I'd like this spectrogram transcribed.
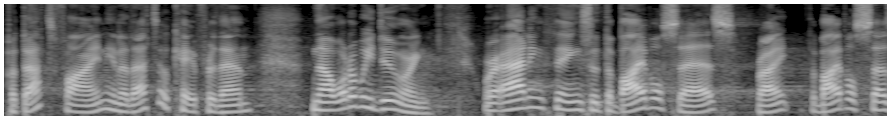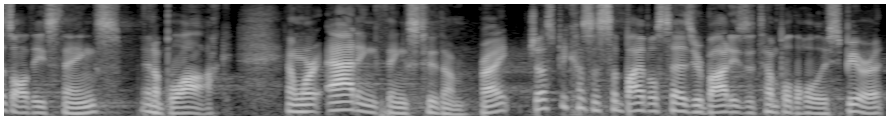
But that's fine. You know, that's okay for them. Now, what are we doing? We're adding things that the Bible says, right? The Bible says all these things in a block. And we're adding things to them, right? Just because the Bible says your body's a temple of the Holy Spirit,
